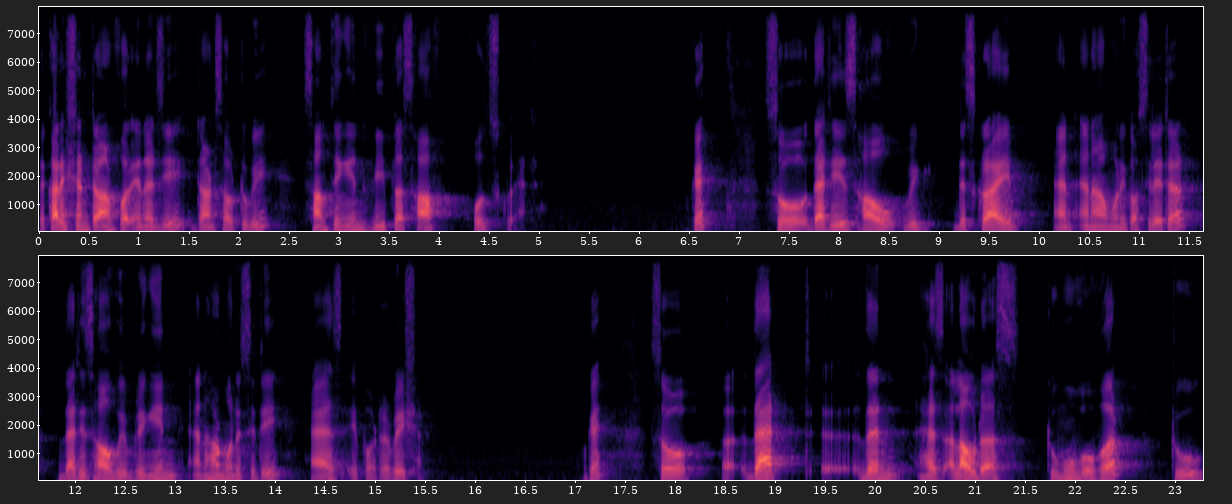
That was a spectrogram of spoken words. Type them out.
The correction term for energy turns out to be something in V plus half whole square. Okay. So, that is how we describe an anharmonic oscillator that is how we bring in anharmonicity as a perturbation. Okay. So, uh, that uh, then has allowed us to move over to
